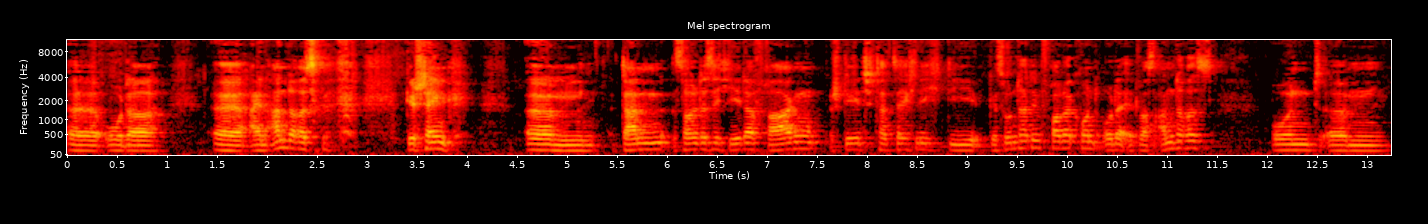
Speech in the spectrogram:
äh, oder äh, ein anderes Geschenk, ähm, dann sollte sich jeder fragen, steht tatsächlich die Gesundheit im Vordergrund oder etwas anderes? Und ähm,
